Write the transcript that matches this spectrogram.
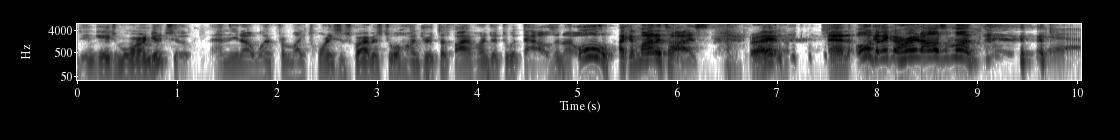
to engage more on YouTube. And you know, went from like 20 subscribers to 100 to 500 to 1,000. Oh, I can monetize, right? and oh, I can make a hundred dollars a month. Yeah.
